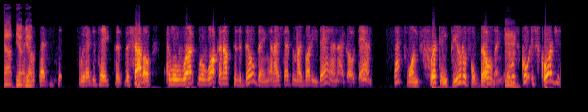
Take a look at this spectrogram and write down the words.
Yep, yep, and yep. We had, to, we had to take the, the shuttle, and we're run, we're walking up to the building, and I said to my buddy Dan, I go, Dan, that's one frickin' beautiful building. It Mm. was go- it's gorgeous,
